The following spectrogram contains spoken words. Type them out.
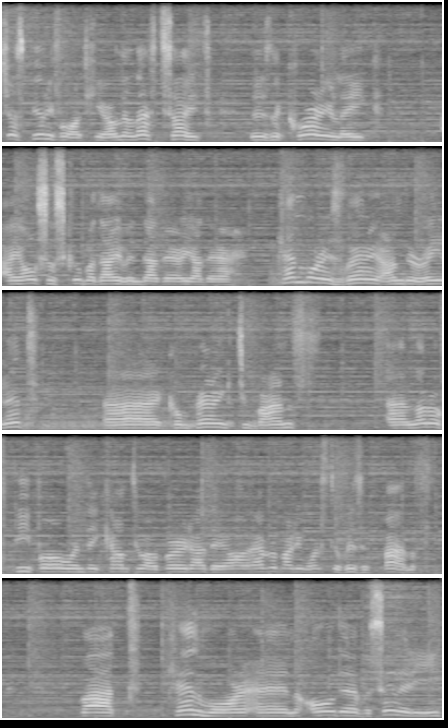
Just beautiful out here. On the left side, there's a quarry lake. I also scuba dive in that area there. Canmore is very underrated. Uh, comparing to Banff, a lot of people when they come to Alberta, they all everybody wants to visit Banff, but Canmore and all the vicinity,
